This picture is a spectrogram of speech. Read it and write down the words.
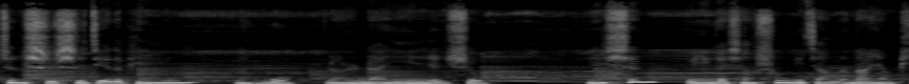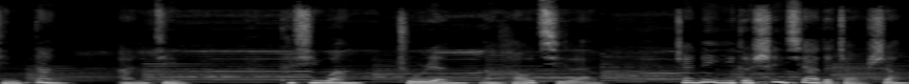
真实世界的平庸冷漠让人难以忍受。人生不应该像书里讲的那样平淡安静。他希望主人能好起来，在另一个盛夏的早上，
